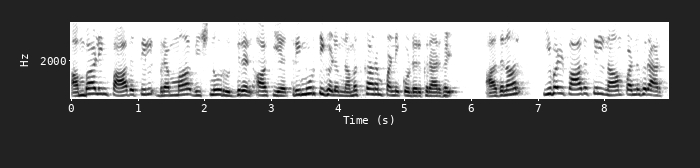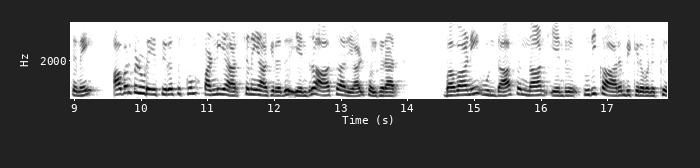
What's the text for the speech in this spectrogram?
அம்பாளின் பாதத்தில் பிரம்மா விஷ்ணு ருத்ரன் ஆகிய திரிமூர்த்திகளும் நமஸ்காரம் பண்ணி கொண்டிருக்கிறார்கள். அதனால் இவள் பாதத்தில் நாம் பண்ணுகிற அர்ச்சனை அவர்களுடைய சிரசுக்கும் பண்ணிய அர்ச்சனையாகிறது என்று ஆச்சாரியால் சொல்கிறார். பவானி உன் தாசன் நான் என்று துதிக்க ஆரம்பிக்கிறவனுக்கு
